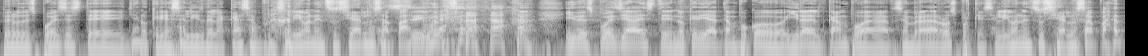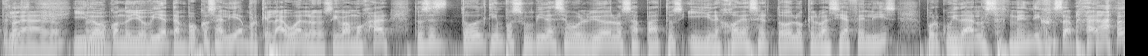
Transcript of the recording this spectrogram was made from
pero después este, ya no quería salir de la casa porque se le iban a ensuciar los zapatos. y después ya este, no quería tampoco ir al campo a sembrar arroz porque se le iban a ensuciar los zapatos. Claro. Y luego cuando llovía tampoco salía porque el agua los iba a mojar. Entonces todo el tiempo su vida se volvió de los zapatos y dejó de hacer todo lo que lo hacía feliz por cuidar los mendigos zapatos.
